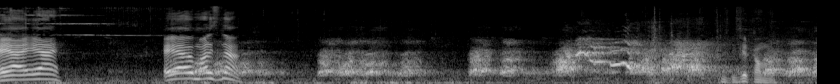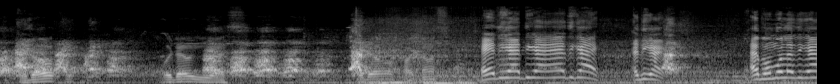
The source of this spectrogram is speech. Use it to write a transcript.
এ আয় এ আয় এ আয় মারিস না কিসে কামড় ওটাও ওইটাও ইয়াস ওইটাও হয়তো এদিকে এদিকে এদিকে এদিকে এ বম্বল এদিকে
